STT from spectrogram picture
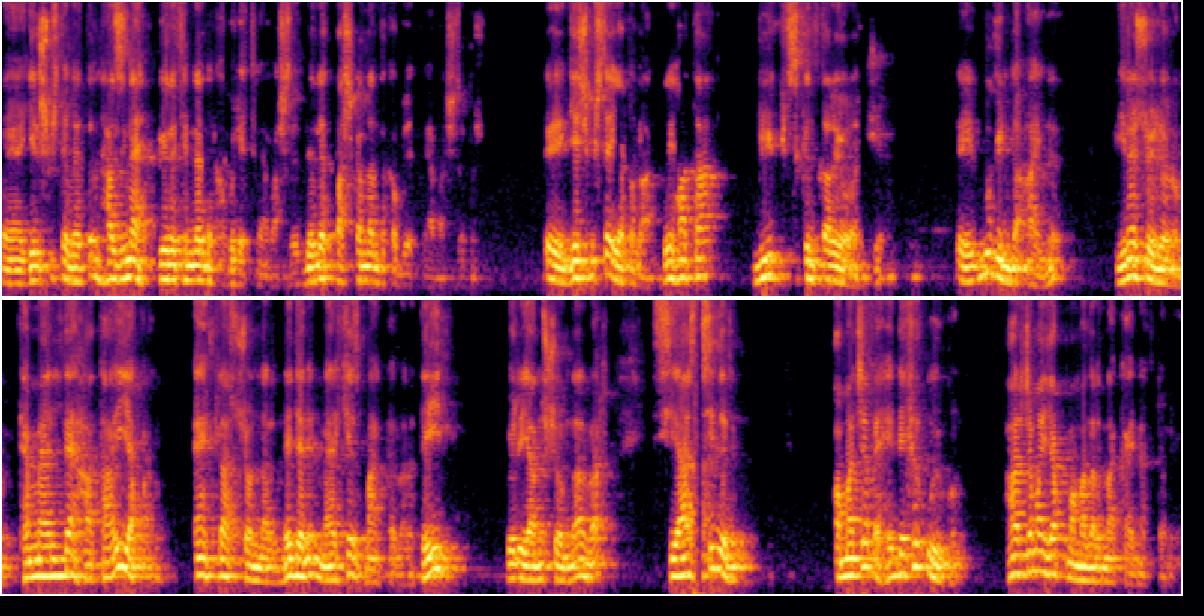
e, gelişmiş devletlerin hazine yönetimleri de kabul etmeye başladı. Devlet başkanları da kabul etmeye başladı. E, geçmişte yapılan bir hata büyük sıkıntılara yol açıyor. E, bugün de aynı. Yine söylüyorum temelde hatayı yapan enflasyonların nedeni merkez bankaları değil. Böyle yanlış yorumlar var. Siyasilerin amaca ve hedefe uygun harcama yapmamalarından kaynaklanıyor.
